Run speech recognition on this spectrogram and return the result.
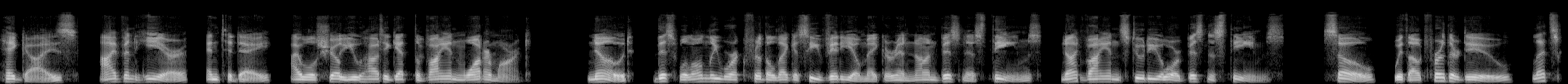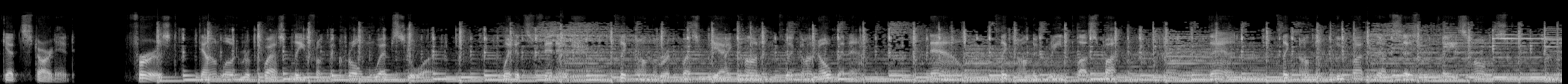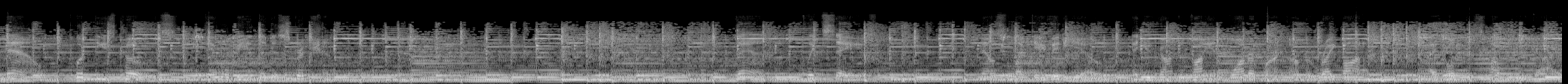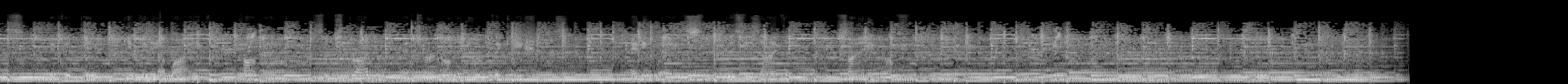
Hey guys, Ivan here, and today, I will show you how to get the Vyond watermark. Note, this will only work for the legacy video maker and non-business themes, not Vyond Studio or business themes. So, without further ado, let's get started. First, download Requestly from the Chrome Web Store. When it's finished, click on the Requestly icon and click on Open App. Now, click on the green plus button. Click on the blue button that says Replace Host. Now, put these codes, they will be in the description. Then, click Save. Now select a video, and you've got the Vyond watermark on the right bottom.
